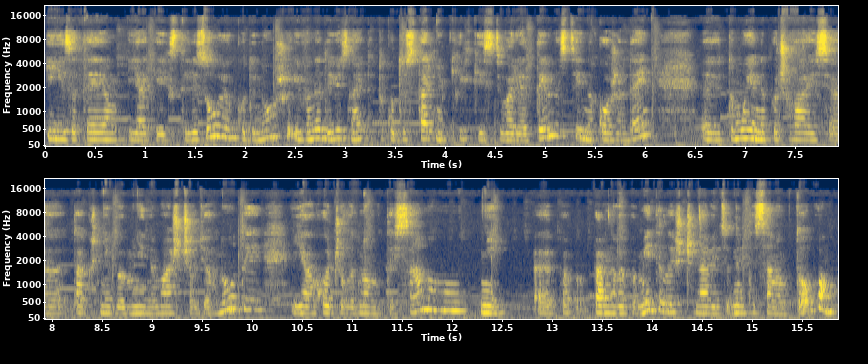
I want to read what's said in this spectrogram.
І за тим, як я їх стилізую, куди ношу, і вони дають, знаєте, таку достатню кількість варіативності на кожен день. Е, Тому я не почуваюся так, ніби мені нема що вдягнути. Я ходжу в одному те самому. Ні. Е, Певно, ви помітили, що навіть з одним те самим топом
